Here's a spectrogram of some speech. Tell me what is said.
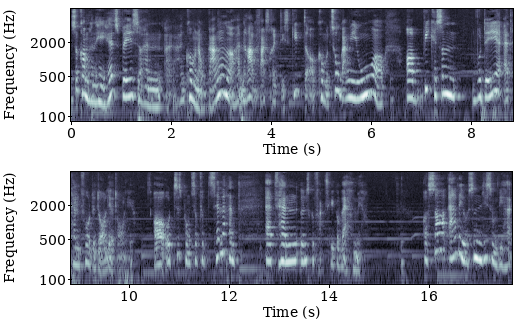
Så kom han her i Headspace, og han, han kommer nogle gange, og han har det faktisk rigtig skidt, og kommer to gange i uge, og, og vi kan sådan vurdere, at han får det dårligere og dårligere. Og på et tidspunkt så fortæller han, at han ønsker faktisk ikke at være her mere. Og så er det jo sådan, ligesom vi har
